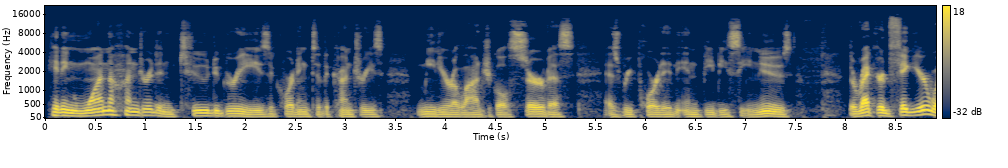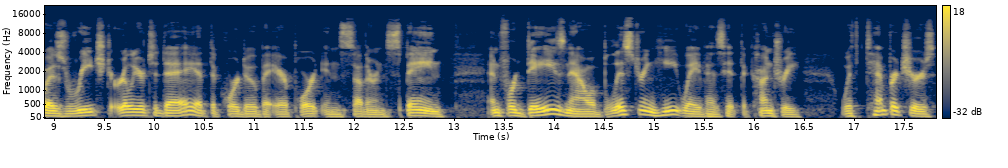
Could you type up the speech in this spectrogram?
hitting 102 degrees, according to the country's meteorological service, as reported in BBC News. The record figure was reached earlier today at the Cordoba airport in southern Spain. And for days now, a blistering heat wave has hit the country with temperatures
